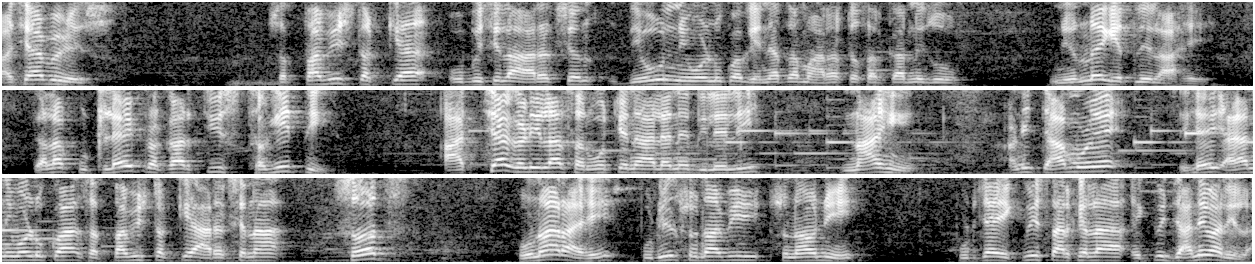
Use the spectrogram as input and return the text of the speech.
अशा वेळेस सत्तावीस टक्क्या ओबीसीला आरक्षण देऊन निवडणुका घेण्याचा महाराष्ट्र सरकारने जो निर्णय घेतलेला आहे त्याला कुठल्याही प्रकारची स्थगिती आजच्या घडीला सर्वोच्च न्यायालयाने दिलेली नाही. आणि त्यामुळे हे ह्या निवडणुका सत्तावीस टक्के आरक्षणासहज होणार आहे. पुढील सुनावी सुनावणी पुढच्या एकवीस तारखेला एकवीस जानेवारीला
